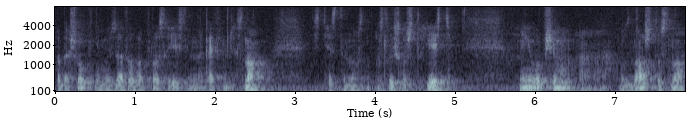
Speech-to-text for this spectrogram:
подошел к нему и задал вопрос, а есть ли на кафедре СНО. Естественно, ус- услышал, что есть. Ну и, в общем, а, узнал, что СНО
